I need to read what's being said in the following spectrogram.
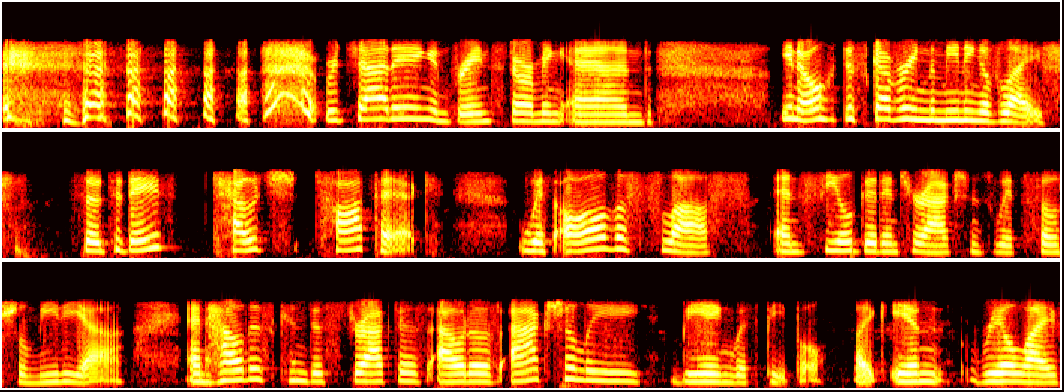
we're chatting and brainstorming and you know, discovering the meaning of life. So today's couch topic with all the fluff and feel good interactions with social media and how this can distract us out of actually being with people, like in real life,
